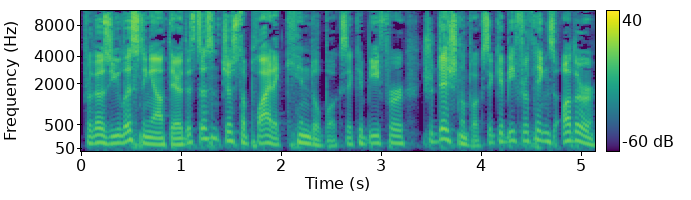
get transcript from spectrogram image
for those of you listening out there, this doesn't just apply to Kindle books. It could be for traditional books, it could be for things other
